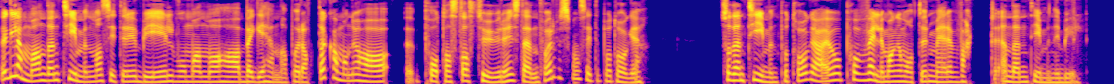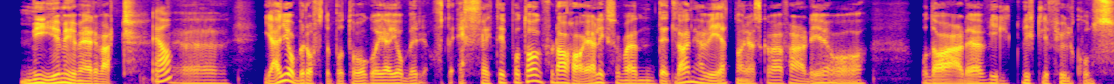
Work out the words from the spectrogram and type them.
Det glemmer man. Den timen man sitter i bil hvor man må ha begge hendene på rattet, kan man jo ha eh, på tastaturet istedenfor hvis man sitter på toget. Så den timen på tog er jo på veldig mange måter mer verdt enn den timen i bil. Mye, mye mer verdt. Ja. Eh, jeg jobber ofte på tog, og jeg jobber ofte effektivt på tog, for da har jeg liksom en deadline, jeg vet når jeg skal være ferdig, og, og da er det virkelig full kons.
